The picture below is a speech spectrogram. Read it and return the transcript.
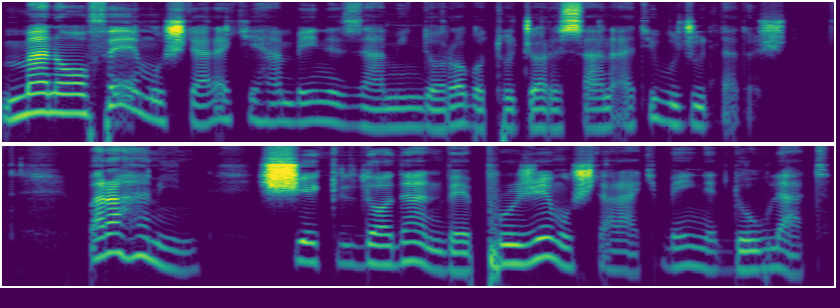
منافع مشترکی هم بین زمیندارا با تجار صنعتی وجود نداشت. برای همین شکل دادن به پروژه مشترک بین دولت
